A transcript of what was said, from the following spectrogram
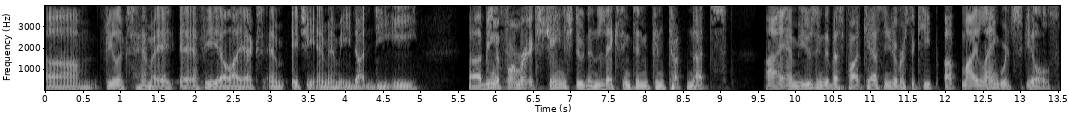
Um, Felix Hemme, F E L I X M H E M M E dot D E. Uh, being a former exchange student in Lexington, Kentucky, nuts, I am using the best podcast in the universe to keep up my language skills.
